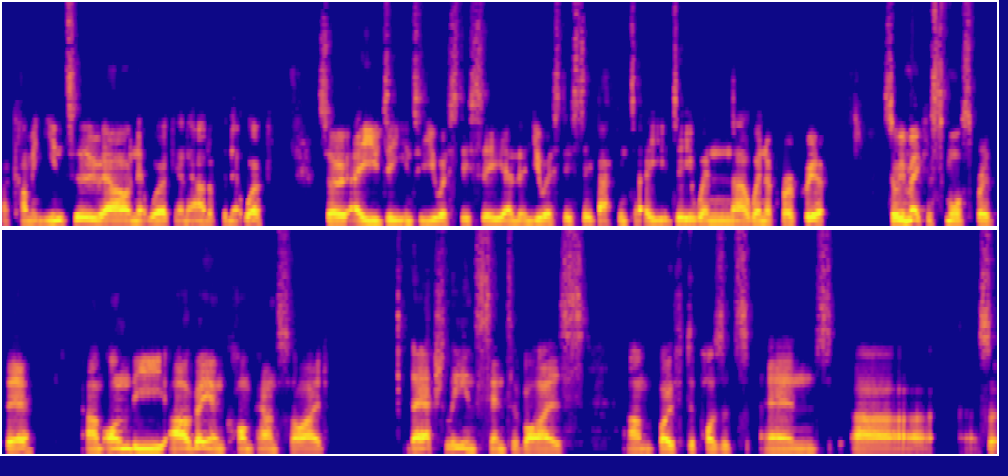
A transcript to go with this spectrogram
are coming into our network and out of the network. So AUD into USDC and then USDC back into AUD when uh, when appropriate. So we make a small spread there. Um, on the Aave and Compound side, they actually incentivize um, both deposits and uh, so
